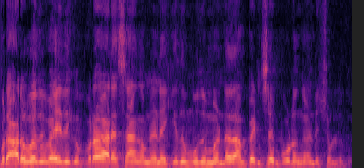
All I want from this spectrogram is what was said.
ஒரு அறுபது வயதுக்கு பிறகு அரசாங்கம் நினைக்குது முதுமைன்னு தான் பென்ஷன் போடுங்கன்னு சொல்லுது.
